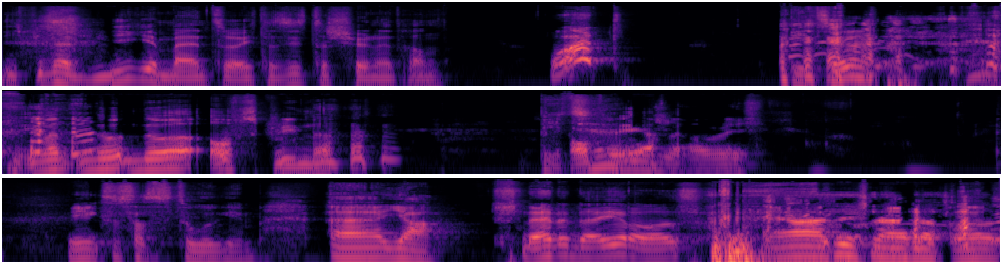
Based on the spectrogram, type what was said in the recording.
Ich bin halt nie gemeint zu euch, das ist das Schöne dran. What? Bitte? Immer nur, nur offscreen, ne? Bitte? Ja. Unglaublich. Wenigstens hast du es zugegeben. Äh, ja. Schneidet er eh raus. Ja, ich schneide das raus.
